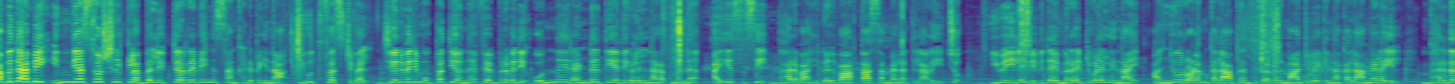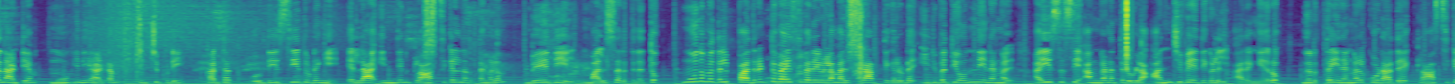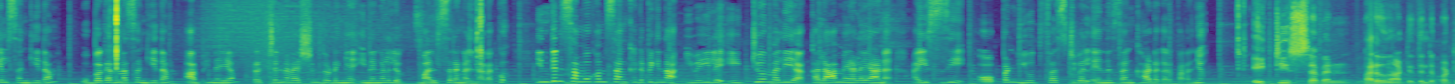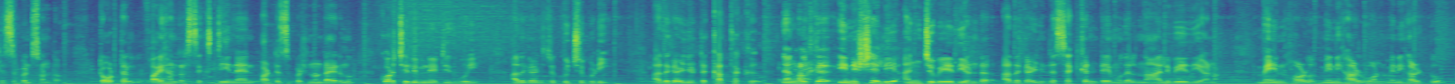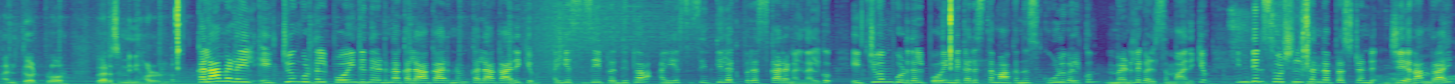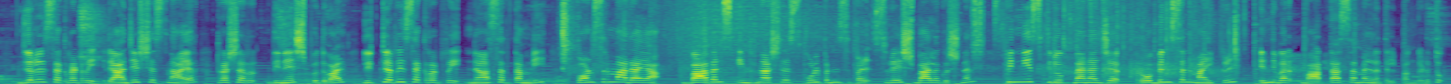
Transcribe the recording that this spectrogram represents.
Abu Dhabi India social club literary wing സംഘടിപ്പിക്കുന്ന youth festival ജനുവരി മുപ്പത്തിയൊന്ന് ഫെബ്രുവരി ഒന്ന് രണ്ട് തീയതികളിൽ നടക്കുമെന്ന് ഐ എസ് സി ഭാരവാഹികൾ വാർത്താസമ്മേളനത്തിൽ അറിയിച്ചു. യു എയിലെ വിവിധ എമിറേറ്റുകളിൽ നിന്നായി അഞ്ഞൂറോളം കലാപ്രതിഭകൾ മാറ്റുരയ്ക്കുന്ന കലാമേളയിൽ ഭരതനാട്യം മോഹിനിയാട്ടം കുച്ചിപ്പുടി കഥക് ഒഡീസി തുടങ്ങി എല്ലാ ഇന്ത്യൻ ക്ലാസിക്കൽ നൃത്തങ്ങളും വേദിയിൽ മത്സരത്തിനെത്തും. മൂന്ന് മുതൽ പതിനെട്ട് വയസ്സ് വരെയുള്ള മത്സരാർത്ഥികളുടെ ഇരുപത്തിയൊന്ന് ഇനങ്ങൾ ഐ എസ് സി അങ്കണത്തിലുള്ള അഞ്ച് വേദികളിൽ അരങ്ങേറും. നൃത്ത ഇനങ്ങൾ കൂടാതെ ക്ലാസിക്കൽ സംഗീതം ഉപകരണ സംഗീതം അഭിനയം പ്രച്ഛന്നവേഷം തുടങ്ങിയ ഇനങ്ങളിലും മത്സരങ്ങൾ നടക്കും. ഇന്ത്യൻ സമൂഹം സംഘടിപ്പിക്കുന്ന യു എയിലെ ഏറ്റവും വലിയ കലാമേളയാണ് I C open youth festival എന്ന് സംഘാടകർ പറഞ്ഞു. എയ്റ്റി സെവൻ ഭരതനാട്യത്തിന്റെ പാർട്ടിസിപ്പൻസ് ഉണ്ട്. Total five hundred sixty nine participation ഉണ്ടായിരുന്നു. കുറച്ച് എലിമിനേറ്റ് ചെയ്ത് പോയി. അത് കഴിഞ്ഞിട്ട് കുച്ചിപ്പിടി. അത് കഴിഞ്ഞിട്ട് കഥക്ക് ഞങ്ങൾക്ക് ഇനിഷ്യലി അഞ്ച് വേദിയുണ്ട്. അത് കഴിഞ്ഞിട്ട് സെക്കൻഡ് ഡേ മുതൽ നാല് വേദിയാണ്. Main hall mini hall one mini hall two and third floor വേറെ മിനി ഹാൾ ഉണ്ട്. കലാമേളയിൽ ഏറ്റവും കൂടുതൽ പോയിന്റ് നേടുന്ന കലാകാരനും കലാകാരിക്കും I S C Prathibha I S C Tilak പുരസ്കാരങ്ങൾ നൽകും. ഏറ്റവും കൂടുതൽ പോയിന്റ് കരസ്ഥമാക്കുന്ന സ്കൂളുകൾക്കും മെഡലുകൾ സമ്മാനിക്കും. Indian social centre president Jayaram Rai general secretary Rajesh S Nair treasurer Dinesh Puthuval literary secretary Nasser Thampi സ്പോൺസർമാരായ Bhavans international school principal Suresh Balakrishnan Spinneys group manager Robinson Michael എന്നിവർ വാർത്താസമ്മേളനത്തിൽ പങ്കെടുത്തു.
